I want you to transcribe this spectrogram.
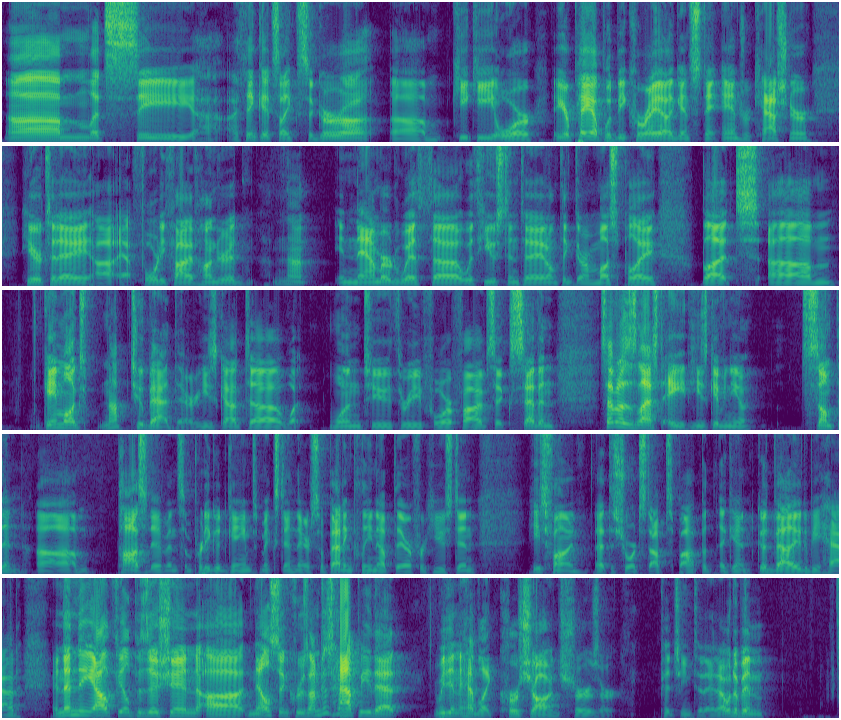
Um, let's see. I think it's like Segura, um, Kiki, or your pay up would be Correa against Andrew Cashner here today uh, at 4,500. I'm not enamored with uh, with Houston today. I don't think they're a must play, but um, game log's not too bad there. He's got uh, what one, two, three, four, five, six, seven, seven of his last eight. He's giving you something um, positive and some pretty good games mixed in there. So batting cleanup there for Houston. He's fine at the shortstop spot, but again, good value to be had. And then the outfield position, uh, Nelson Cruz. I'm just happy that we didn't have like Kershaw and Scherzer pitching today. That would have been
